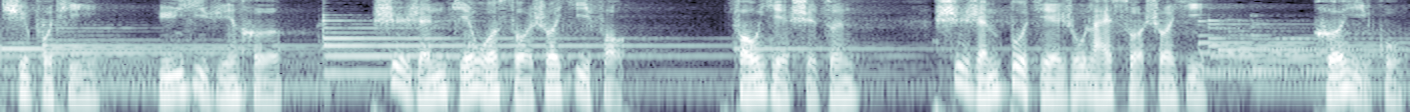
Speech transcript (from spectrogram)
须菩提，于意云何？世人解我所说意否？否也，世尊。世人不解如来所说意。何以故？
